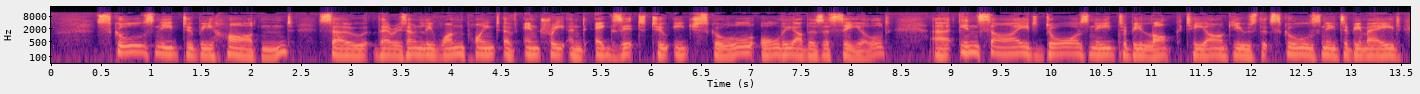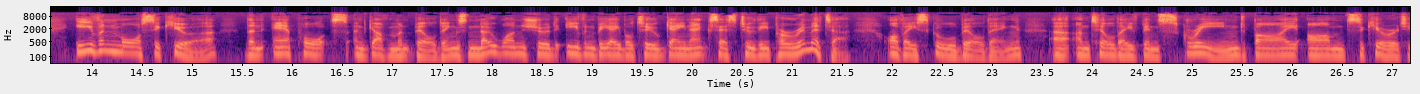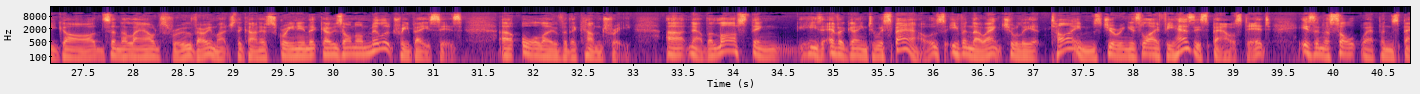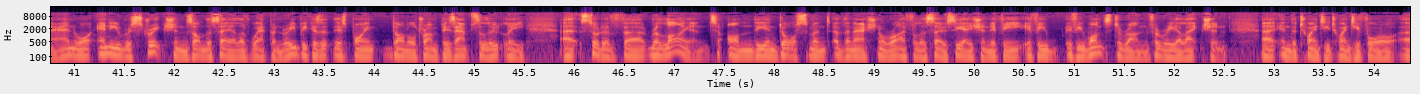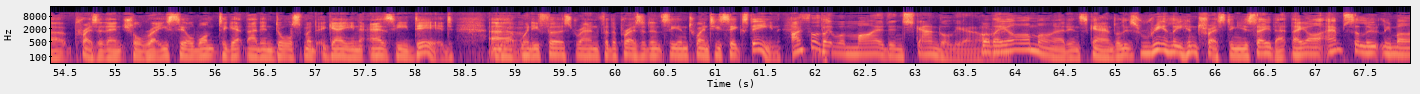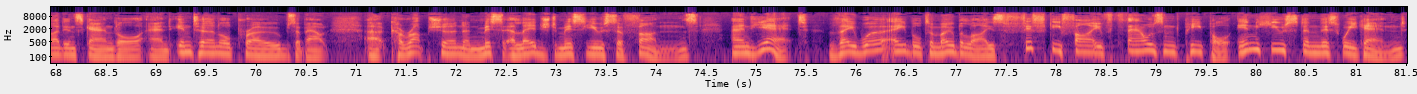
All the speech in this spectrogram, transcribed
Schools need to be hardened, so there is only one point of entry and exit to each school. All the others are sealed. Uh, inside, doors need to be locked. He argues that schools need to be made even more secure than airports and government buildings. No one should even be able to gain access to the perimeter of a school building uh, until they've been screened by armed security guards and allowed through, very much the kind of screening that goes on on military bases uh, all over the country. Uh, now, the last thing he's ever going to espouse, even though actually at times during his life he has espoused it, is an assault weapons ban or any restrictions on the sale of weaponry, because at this point Donald Trump is absolutely uh, sort of uh, reliant on the endorsement of the National Rifle Association if he if he if he wants to run for re-election uh, in the 2024 uh, presidential race. He'll want to get that endorsement again, as he did uh, yeah. when he first ran for the presidency presidency in 2016. I thought but, they were mired in scandal, the NRA. Well, they are mired in scandal. It's really interesting you say that. They are absolutely mired in scandal and internal probes about uh, corruption and mis- alleged misuse of funds. And yet, yet they were able to mobilize 55,000 people in Houston this weekend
